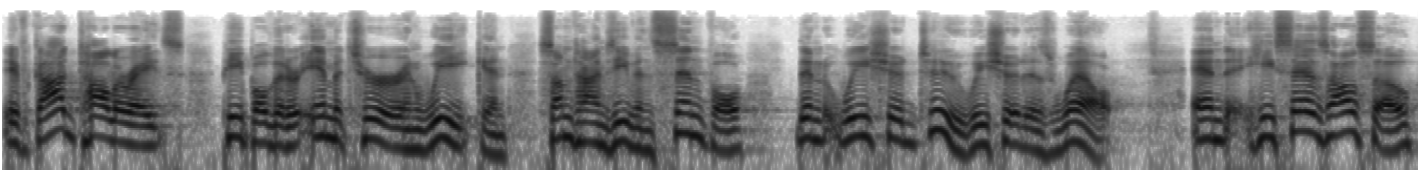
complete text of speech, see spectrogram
If God tolerates people that are immature and weak and sometimes even sinful, then we should too. We should as well. And he says also,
